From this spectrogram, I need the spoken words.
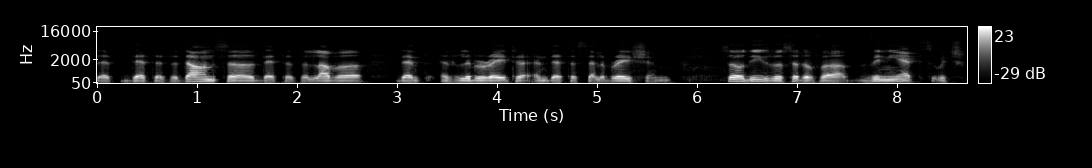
that death as a dancer, death as a lover, death as liberator, and death as celebration. So these were sort of uh, vignettes which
